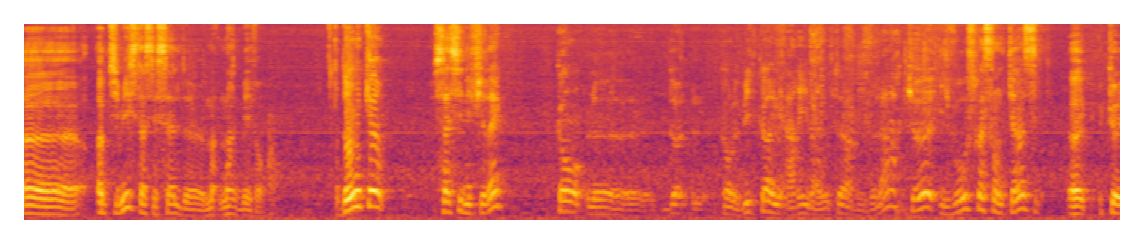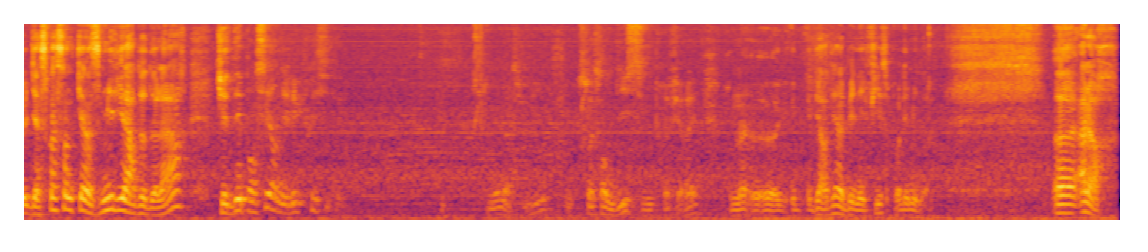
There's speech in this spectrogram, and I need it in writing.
Euh, optimiste, c'est celle de Marc Bévan. Donc, ça signifierait, quand le, quand le Bitcoin arrive à hauteur du dollar, qu'il vaut 75, qu'il y a 75 milliards de dollars qui est dépensé en électricité. 70 si vous préférez, euh, garder un bénéfice pour les mineurs. Euh, alors,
